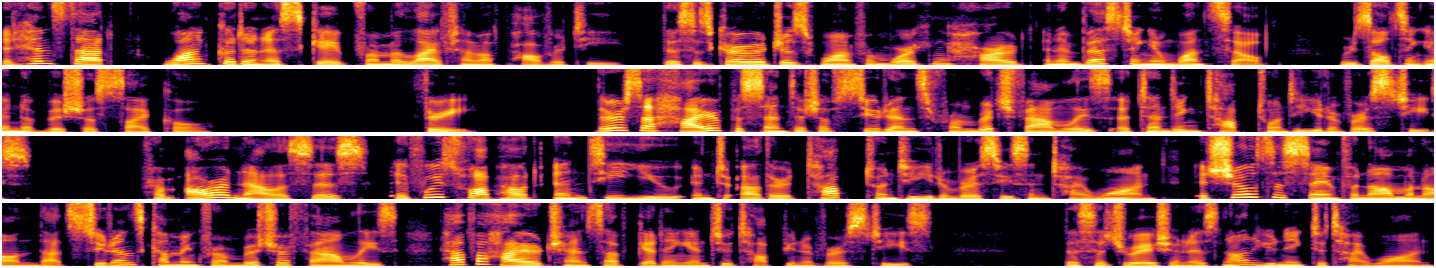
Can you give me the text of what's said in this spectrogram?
it hints that one couldn't escape from a lifetime of poverty. This discourages one from working hard and investing in oneself, resulting in a vicious cycle. 3. There is a higher percentage of students from rich families attending top 20 universities. From our analysis, if we swap out NTU into other top 20 universities in Taiwan, it shows the same phenomenon that students coming from richer families have a higher chance of getting into top universities. The situation is not unique to Taiwan.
